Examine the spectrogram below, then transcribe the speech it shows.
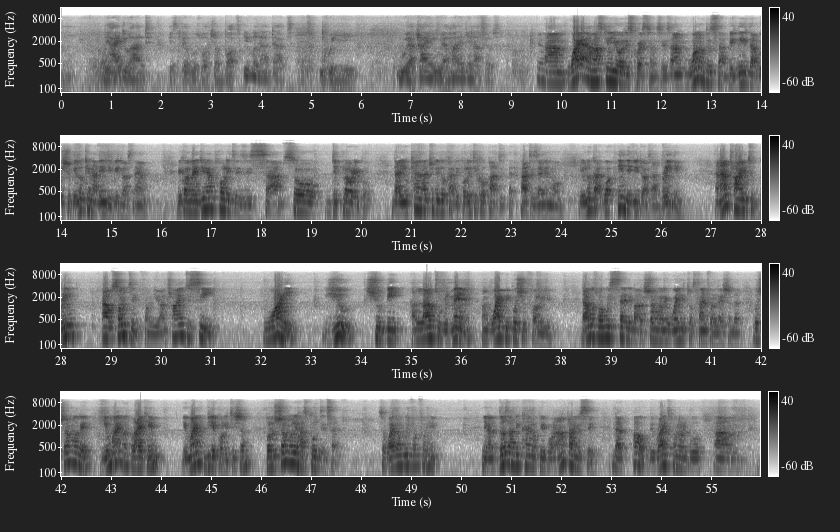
the idle hand is devil's workshop. But even at that, we, we are trying, we are managing ourselves. Um, why I'm asking you all these questions is I'm one of those that believe that we should be looking at individuals now, because Nigerian politics is um, so deplorable that you can't actually look at the political parties, parties anymore. You look at what individuals are bringing, and I'm trying to bring out something from you. I'm trying to see why you should be allowed to remain and why people should follow you. That was what we said about Oshiomhole when it was time for election. That Oshiomhole, you might not like him, you might not be a politician, but Oshiomhole has proved himself. So why don't we vote for him? You know, those are the kind of people I'm trying to see that, oh, the Right Honorable um,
